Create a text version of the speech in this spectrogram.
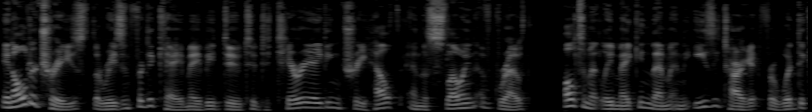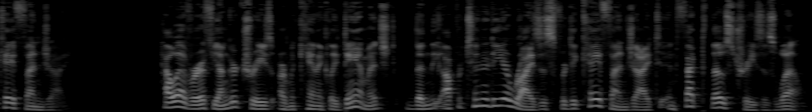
In older trees, the reason for decay may be due to deteriorating tree health and the slowing of growth, ultimately making them an easy target for wood decay fungi. However, if younger trees are mechanically damaged, then the opportunity arises for decay fungi to infect those trees as well.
